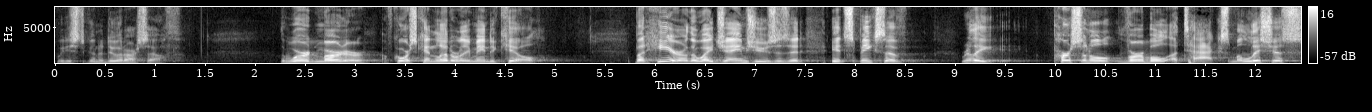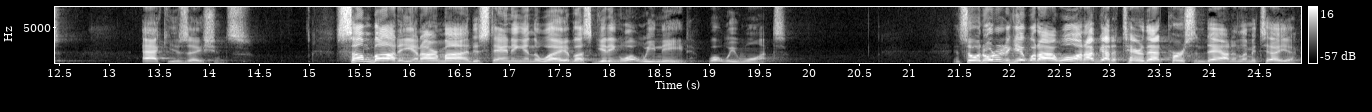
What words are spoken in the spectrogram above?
We're just going to do it ourselves. The word murder, of course, can literally mean to kill. But here, the way James uses it, it speaks of really personal verbal attacks, malicious accusations. Somebody in our mind is standing in the way of us getting what we need, what we want. And so, in order to get what I want, I've got to tear that person down. And let me tell you,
